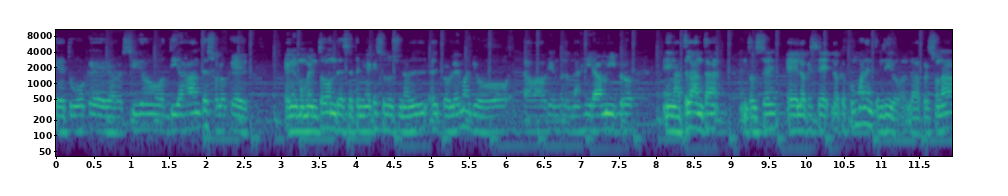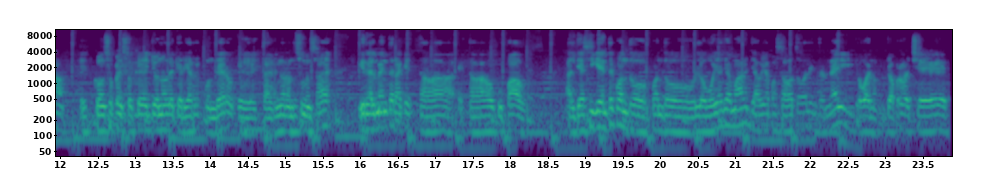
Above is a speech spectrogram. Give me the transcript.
que, tuvo que haber sido días antes, solo que en el momento donde se tenía que solucionar el, problema, yo estaba abriéndole una gira micro en Atlanta, entonces eh, lo, que se, lo que fue un malentendido, la persona, el Gonzo pensó que yo no le quería responder o que estaba ignorando su mensaje y realmente era que estaba, estaba ocupado. Al día siguiente, cuando, cuando lo voy a llamar, ya había pasado todo el internet y yo, bueno, yo aproveché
